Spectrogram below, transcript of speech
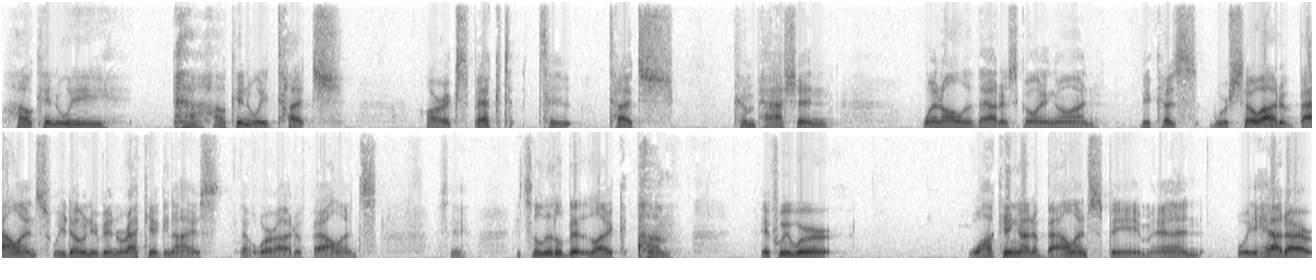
How can we how can we touch or expect to touch compassion when all of that is going on? Because we're so out of balance, we don't even recognize that we're out of balance. See, it's a little bit like um, if we were walking on a balance beam and we had our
